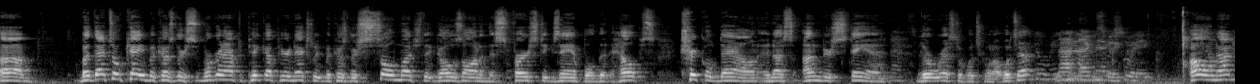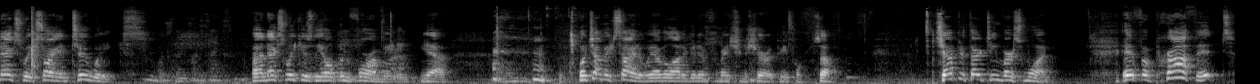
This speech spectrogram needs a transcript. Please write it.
um, but that's okay because there's, we're going to have to pick up here next week because there's so much that goes on in this first example that helps trickle down and us understand the rest of what's going on. What's that? Not next week. Oh, not next week. Sorry, in two weeks. Uh, next week is the open forum meeting. Yeah. Which I'm excited. We have a lot of good information to share with people. So, chapter 13, verse 1. If a prophet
